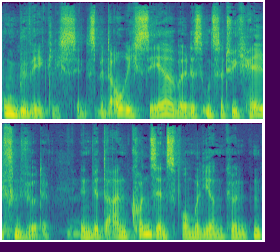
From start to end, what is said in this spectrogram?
unbeweglich sind. Das bedauere ich sehr, weil das uns natürlich helfen würde, wenn wir da einen Konsens formulieren könnten.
